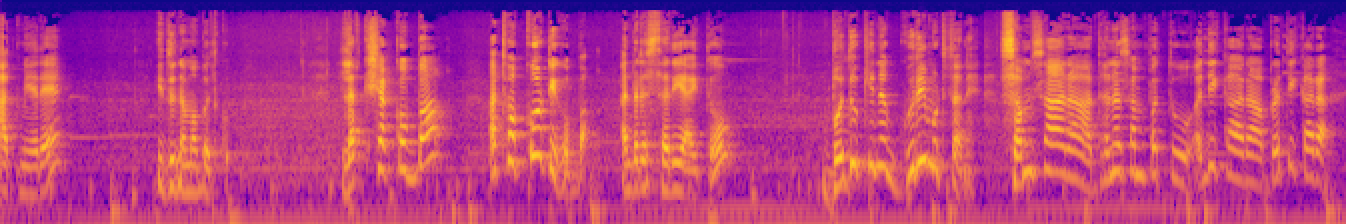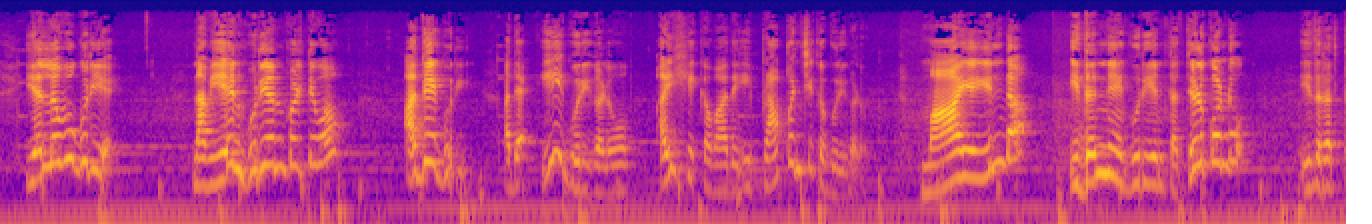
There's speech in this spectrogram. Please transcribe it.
ಆತ್ಮೀಯರೇ, ಇದು ನಮ್ಮ ಬದುಕು. ಲಕ್ಷಕ್ಕೊಬ್ಬ ಅಥವಾ ಕೋಟಿಗೊಬ್ಬ, ಅಂದರೆ ಸರಿಯಾಯಿತು. ಬದುಕಿನ ಗುರಿ ಮುಟ್ತಾನೆ. ಸಂಸಾರ, ಧನ ಸಂಪತ್ತು, ಅಧಿಕಾರ, ಪ್ರತಿಕಾರ, ಎಲ್ಲವೂ ಗುರಿಯೇ. ನಾವು ಏನು ಗುರಿ ಅಂದ್ಕೊಳ್ತೀವೋ ಅದೇ ಗುರಿ. ಅದೇ ಈ ಗುರಿಗಳು ಐಹಿಕವಾದ ಈ ಪ್ರಾಪಂಚಿಕ ಗುರಿಗಳು. ಮಾಯೆಯಿಂದ ಇದನ್ನೇ ಗುರಿ ಅಂತ ತಿಳ್ಕೊಂಡು ಇದರತ್ತ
